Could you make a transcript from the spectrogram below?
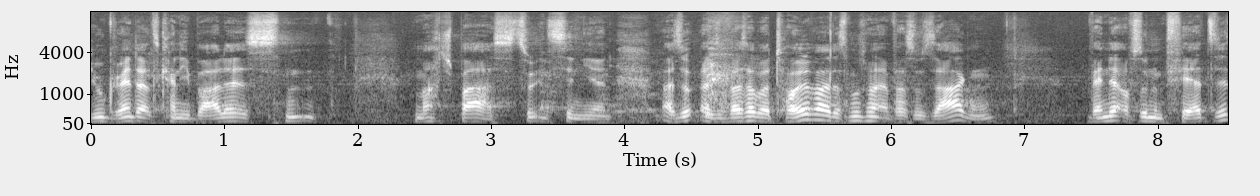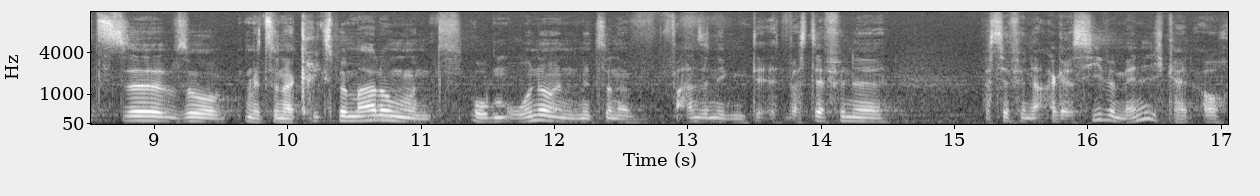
Hugh Grant als Kannibale ist macht Spaß zu inszenieren. Also, also was aber toll war, das muss man einfach so sagen, wenn der auf so einem Pferd sitzt, äh, so mit so einer Kriegsbemalung und oben ohne und mit so einer wahnsinnigen, was der für eine, was der für eine aggressive Männlichkeit auch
